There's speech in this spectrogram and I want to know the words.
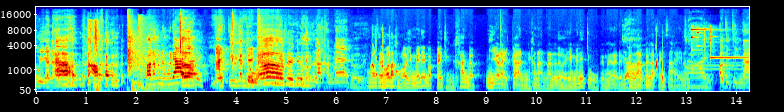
คุยกันนะอ้าวเอาตอนนั้นมันยังไม่ได้เอไงอมาฟิวยังอยู่เอนะอฟิลอยู่นี่คือรักครั้งแรกเลยเราแสดงว่ารักของเรายังไม่ได้แบบไปถึงขั้นแบบมีอะไรกันขนาดนั้นเลย ยังไม่ได้จูบยังไม่อะไรแต่เป็นรักเป็นรักใสๆเนาะใช่เอาจริงๆนะ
